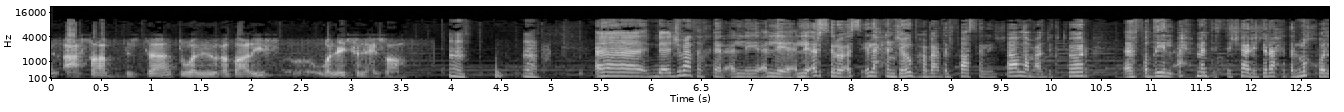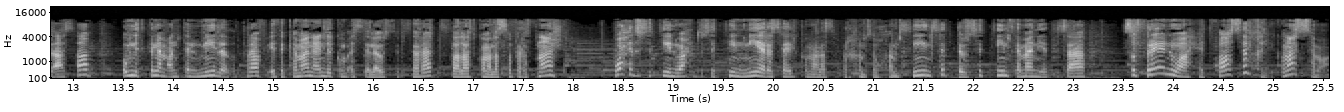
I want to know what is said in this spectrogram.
الأعصاب بالذات والغضاريف وليس العظام. آه يا جماعة الخير اللي اللي اللي أرسلوا أسئلة حنجاوبها بعد الفاصل إن شاء الله مع الدكتور آه، فضيل أحمد استشاري جراحة المخ والأعصاب وبنتكلم عن تنميل الأطراف. إذا كمان عندكم أسئلة أو استفسارات اتصالاتكم على 012 61 61 100 رسائلكم على 055 66 89 صفرين واحد فاصل. خليكم على السماع.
